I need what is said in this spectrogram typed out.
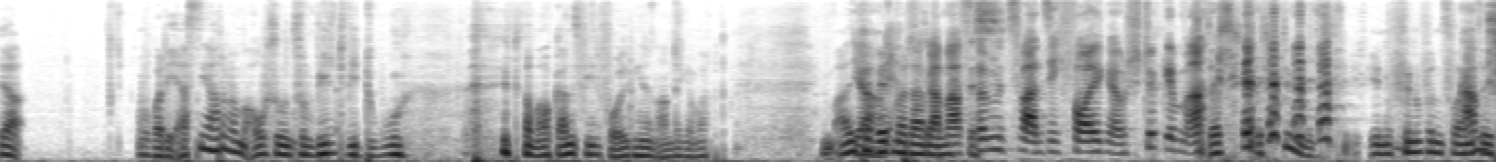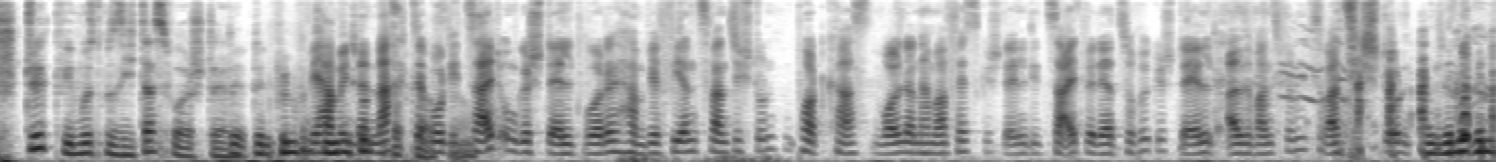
Ja. Wobei die ersten Jahre waren wir auch so, so ein Wild wie du. da haben wir auch ganz viele Folgen hintereinander gemacht. Im Alter Ja, wird man Da dann. haben wir das- 25 Folgen am Stück gemacht. Das, das stimmt. In Am 25. Stück, wie muss man sich das vorstellen? Den, den 25 Wir haben in der Stunden Nacht, Podcast, wo die ja. Zeit umgestellt wurde, haben wir 24 Stunden podcasten wollen. Dann haben wir festgestellt, die Zeit wird ja zurückgestellt. Also waren es 25 Stunden. Also wenn du, wenn du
